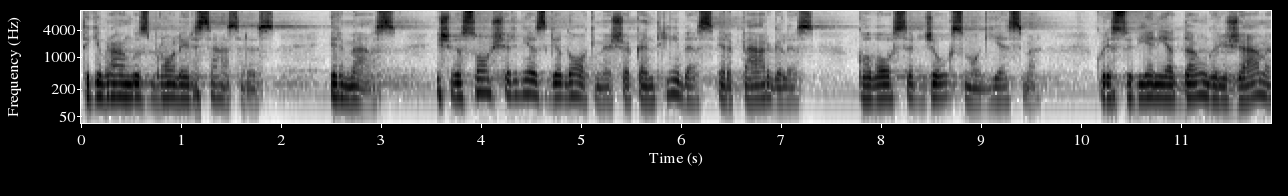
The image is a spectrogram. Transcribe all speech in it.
Taigi, brangus broliai ir seseris, ir mes iš viso širdies gėdokime šią kantrybės ir pergalės, kovos ir džiaugsmo giesmę, kuris suvienyje dangų ir žemę,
